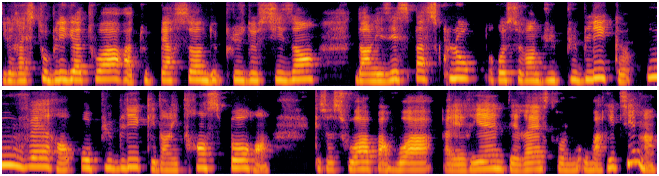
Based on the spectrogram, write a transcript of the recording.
Il reste obligatoire à toute personne de plus de 6 ans dans les espaces clos recevant du public ou ouverts au public et dans les transports, que ce soit par voie aérienne, terrestre ou maritime.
